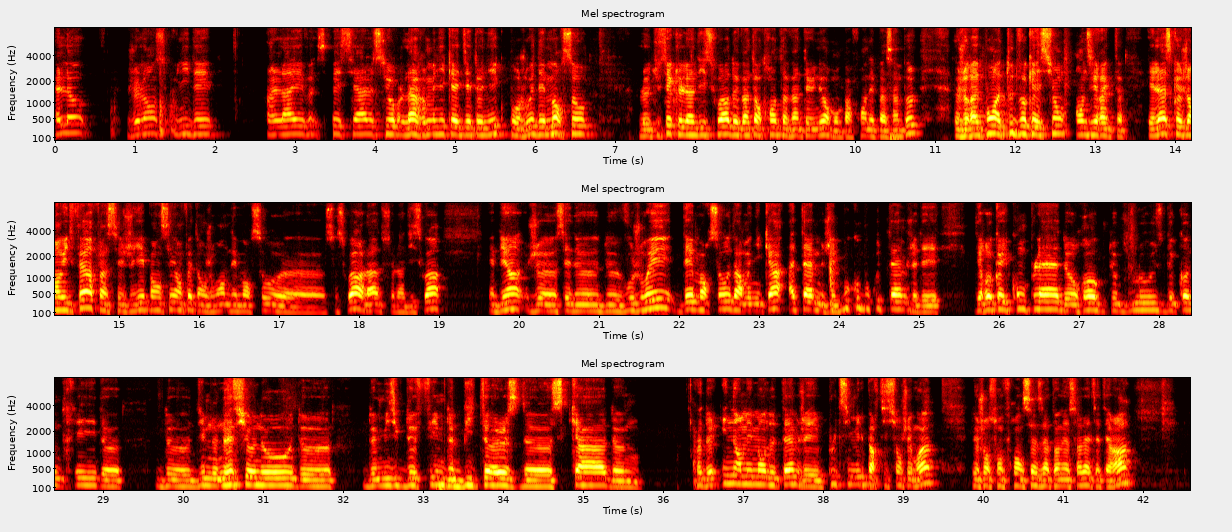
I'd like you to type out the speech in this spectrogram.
Hello, je lance une idée, un live spécial sur l'harmonica diatonique pour jouer des morceaux. Tu sais que le lundi soir, de 20h30 à 21h, bon, parfois on dépasse un peu, je réponds à toutes vos questions en direct. Et là, ce que j'ai envie de faire, c'est, j'y ai pensé en fait en jouant des morceaux euh, ce soir, là, ce lundi soir, eh bien, c'est de, vous jouer des morceaux d'harmonica à thème. J'ai beaucoup, beaucoup de thèmes. J'ai des recueils complets de rock, de blues, de country, de, d'hymnes nationaux, de, de musique de film, de Beatles, de ska, de, de énormément de thèmes. J'ai plus de 6000 partitions chez moi, de chansons françaises, internationales, etc.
